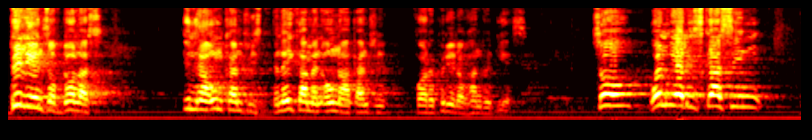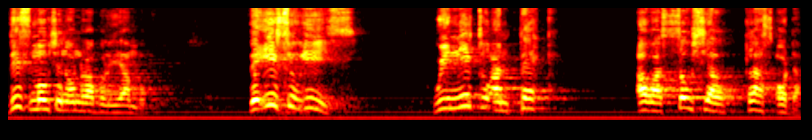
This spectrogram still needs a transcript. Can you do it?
billions of dollars in their own countries and they come and own our country for a period of 100 years. So when we are discussing this motion, Honorable Yambo, the issue is we need to unpack our social class order.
